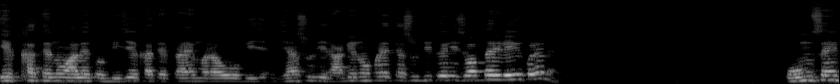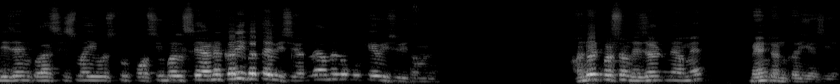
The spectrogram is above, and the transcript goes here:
એક ખાતે નો હાલે તો બીજે ખાતે ટ્રાય મરાવો, બીજે, જ્યાં સુધી રાગે ન પડે ત્યાં સુધી તો એની જવાબદારી લેવી પડે ને. ઓમ સાઈ ડિઝાઇન ક્લાસીસમાં એ વસ્તુ પોસિબલ છે અને કરી બતાવી છે, એટલે અમે લોકો કેવી છીએ તમને. હંડ્રેડ પર્સન્ટ રિઝલ્ટને અમે મેન્ટેન કરીએ છીએ.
